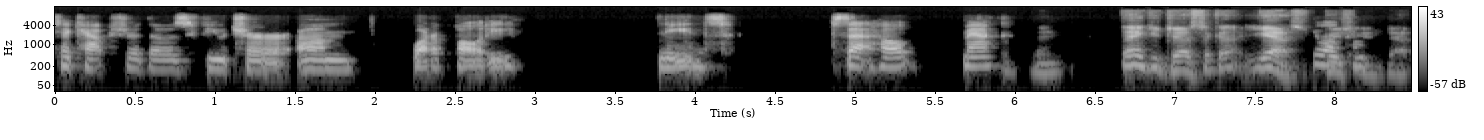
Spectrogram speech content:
to capture those future um, water quality needs. Does that help, Mac? Thank you, Jessica. Yes, You're welcome. appreciate that.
